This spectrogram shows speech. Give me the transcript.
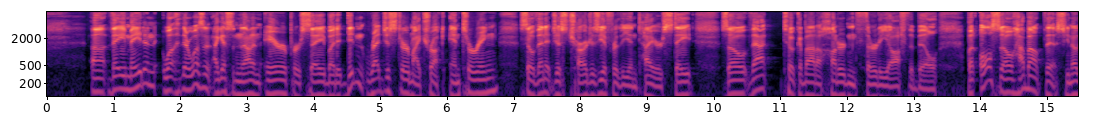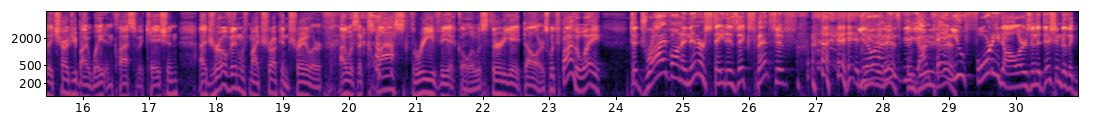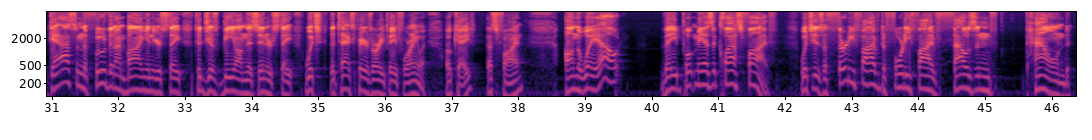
uh, they made an well, there wasn't, I guess, not an error per se, but it didn't register my truck entering. So then it just charges you for the entire state. So that took about 130 off the bill. But also, how about this? You know, they charge you by weight and classification. I drove in with my truck and trailer. I was a class three vehicle. It was $38, which, by the way, to drive on an interstate is expensive. You know what I mean? is. I'm Indeed paying you forty dollars in addition to the gas and the food that I'm buying in your state to just be on this interstate, which the taxpayers already pay for anyway. Okay, that's fine. On the way out, they put me as a class five, which is a thirty-five to forty-five thousand pound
